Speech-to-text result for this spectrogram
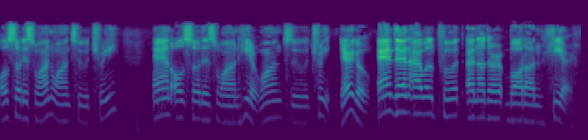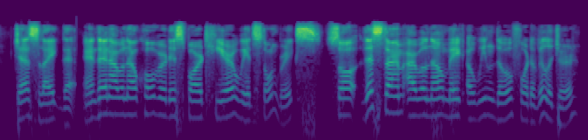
Also this one one two three. And also this one here one two three. There you go. And then I will put another button here just like that. And then I will now cover this part here with stone bricks. So this time I will now make a window for the villager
